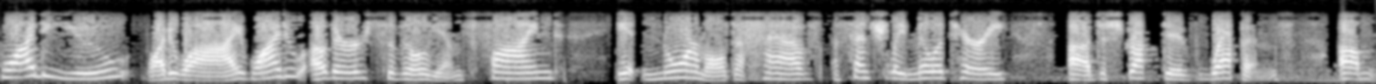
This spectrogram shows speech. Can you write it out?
Why do you, why do I, why do other civilians find it normal to have essentially military uh, destructive weapons um,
